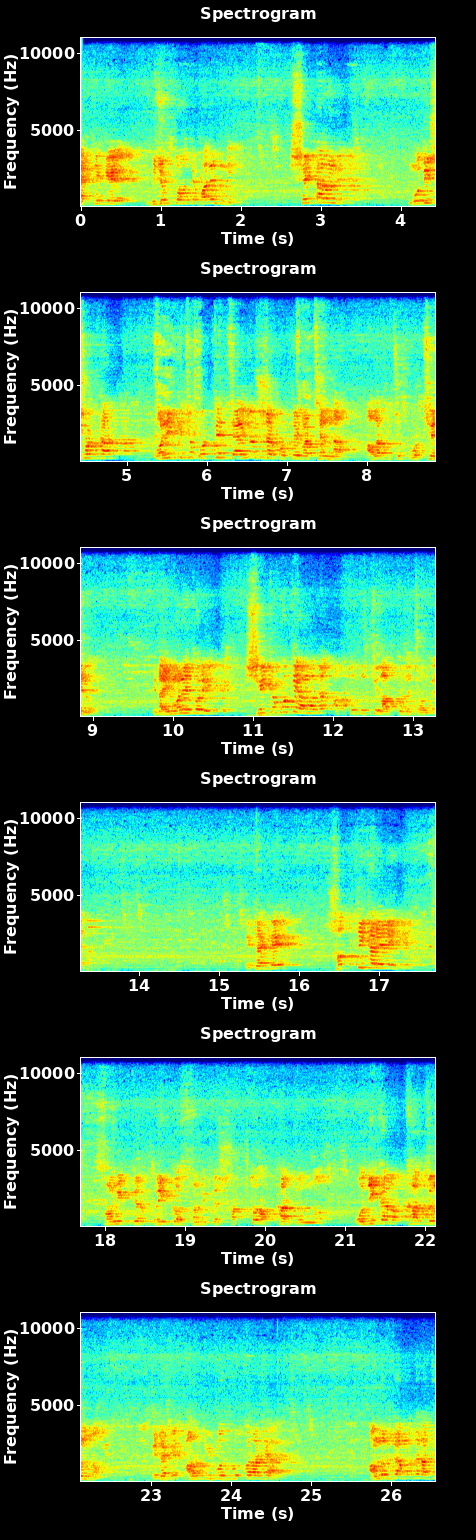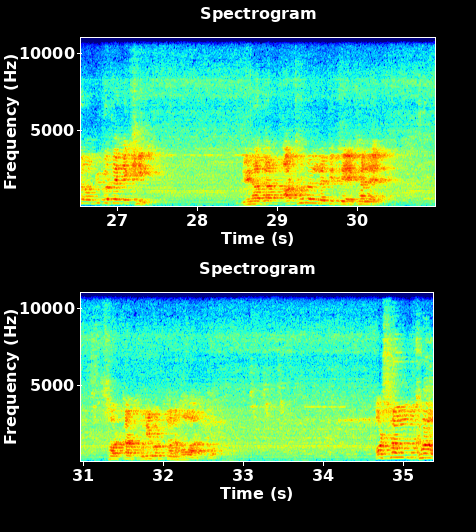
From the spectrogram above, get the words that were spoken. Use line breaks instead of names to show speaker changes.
এর থেকে বিযুক্ত হতে পারেননি। সেই কারণে মোদী সরকার অনেক কিছু করতে চাইলেও সেটা করতে পারছেন না, আবার কিছু করছেনও। কিন্তু আমি মনে করি সেইটুকুতে আমাদের আত্মতুষ্টি লাভ করলে চলবে না। এটাকে সত্যিকারের শ্রমিকদের ঐক্য, শ্রমিকদের স্বার্থ রক্ষার জন্য, অধিকার রক্ষার জন্য এটাকে আরও কি মজবুত করা যায়? আমরা যদি আমাদের রাজ্যের অভিজ্ঞতায় দেখি দুই হাজার আঠারো ইংরেজিতে এখানে সরকার পরিবর্তন হওয়ার পর অসংখ্য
